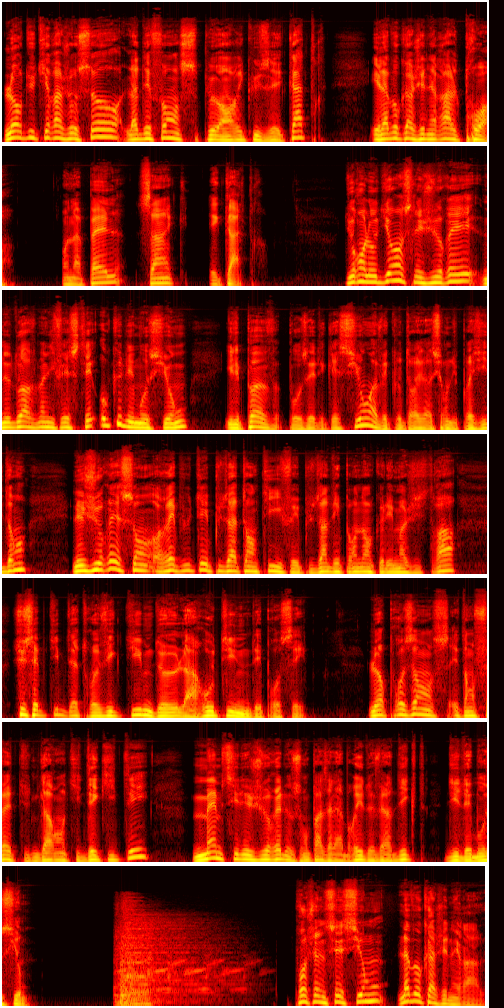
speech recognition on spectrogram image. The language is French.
Lors du tirage au sort, la défense peut en récuser 4 et l'avocat général 3. En appel, 5 et 4. Durant l'audience, les jurés ne doivent manifester aucune émotion, ils peuvent poser des questions avec l'autorisation du président. Les jurés sont réputés plus attentifs et plus indépendants que les magistrats, susceptibles d'être victimes de la routine des procès. Leur présence est en fait une garantie d'équité, même si les jurés ne sont pas à l'abri de verdicts dits d'émotion. Prochaine session, l'avocat général.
